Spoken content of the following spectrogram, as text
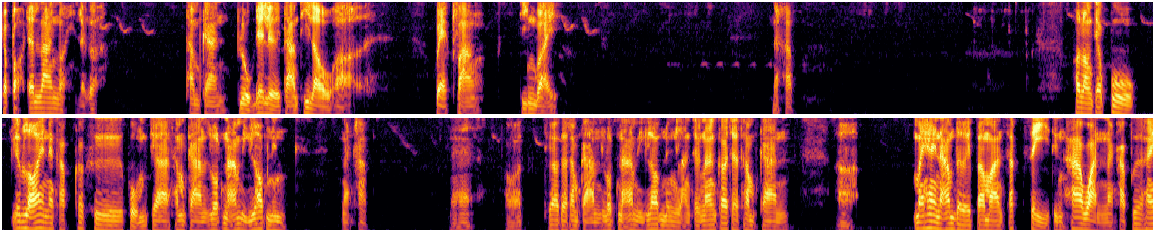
กระเปาะด้านล่างหน่อย แล้วก็ทำการปลูกได้เลยตามที่เราเแหวกฟางทิ้งไว้นะครับพอหลังจากปลูกเรียบร้อยนะครับ ก็คือผมจะทำการลดน้ำอีกรอบหนึ่งนะครับนะฮะพอก็จะทำการลดน้ำอีกรอบหนึ่งหลังจากนั้นก็จะทำการ ไม่ให้น้ำเลยประมาณสัก 4-5 วันนะครับ เพื่อให้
